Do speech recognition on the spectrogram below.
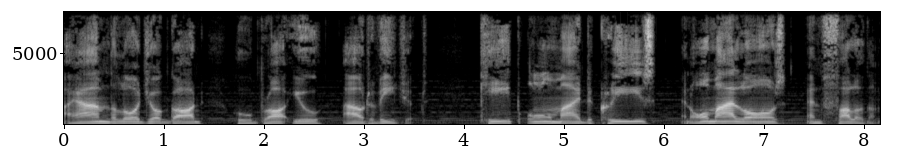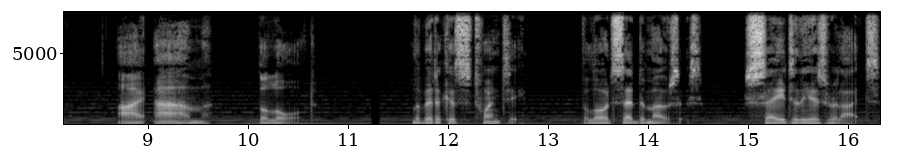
I am the Lord your God who brought you out of Egypt. Keep all my decrees and all my laws and follow them. I am the Lord. Leviticus 20. The Lord said to Moses, Say to the Israelites,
